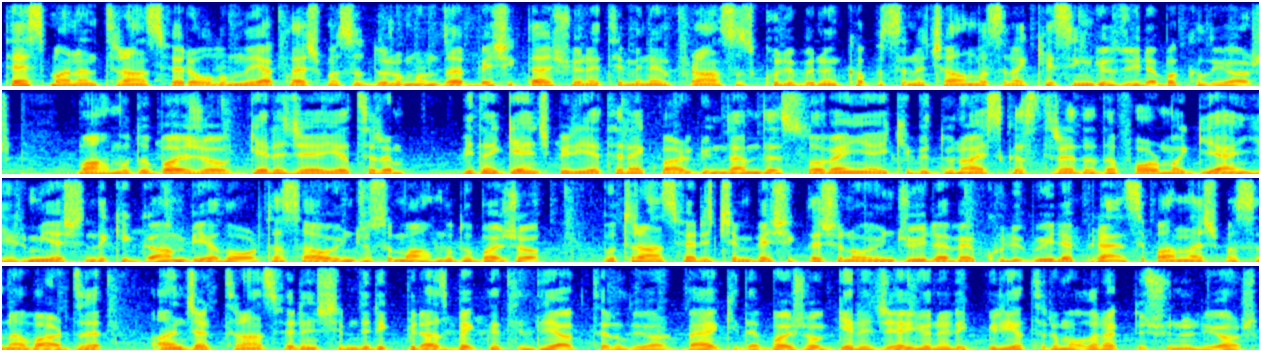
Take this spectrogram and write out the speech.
Tesman'ın transfere olumlu yaklaşması durumunda Beşiktaş yönetiminin Fransız kulübünün kapısını çalmasına kesin gözüyle bakılıyor. Mahmudu Bajo, geleceğe yatırım, bir de genç bir bir yetenek var gündemde. Slovenya ekibi Dunajska Strada'da forma giyen 20 yaşındaki Gambiyalı orta saha oyuncusu Mahmudu Bajo. Bu transfer için Beşiktaş'ın oyuncuyla ve kulübüyle prensip anlaşmasına vardı. Ancak transferin şimdilik biraz bekletildiği aktarılıyor. Belki de Bajo geleceğe yönelik bir yatırım olarak düşünülüyor.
